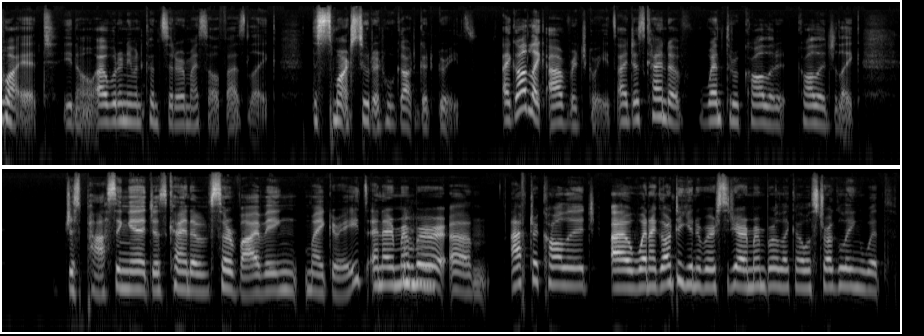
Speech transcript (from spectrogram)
quiet, you know? I wouldn't even consider myself as like the smart student who got good grades. I got like average grades. I just kind of went through college, college like just passing it, just kind of surviving my grades. And I remember um, after college, uh, when I got to university, I remember like I was struggling with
